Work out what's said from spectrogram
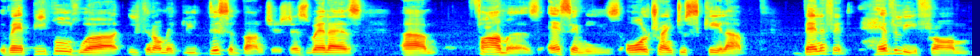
where people who are economically disadvantaged, as well as um, farmers, SMEs, all trying to scale up, benefit heavily from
